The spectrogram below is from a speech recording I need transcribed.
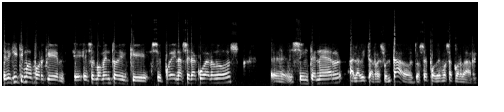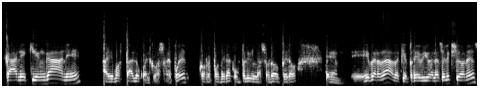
Es legítimo porque eh, es el momento en que se pueden hacer acuerdos eh, sin tener a la vista el resultado. Entonces podemos acordar, gane quien gane, haremos tal o cual cosa. Después corresponderá cumplirlas o no, pero eh, es verdad que previo a las elecciones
